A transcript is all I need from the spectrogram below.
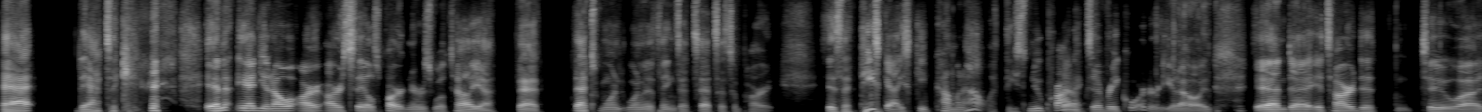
That that's a and and you know our our sales partners will tell you that that's one one of the things that sets us apart is that these guys keep coming out with these new products every quarter you know and and uh, it's hard to to uh,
